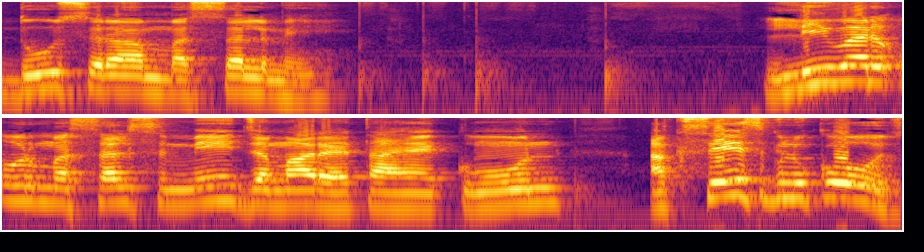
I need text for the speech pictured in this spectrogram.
दूसरा मसल में। लीवर और मसल्स में जमा रहता है कौन? अक्सेस ग्लूकोज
